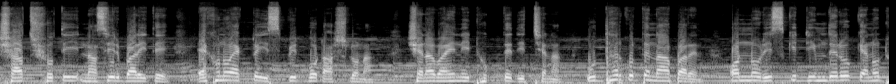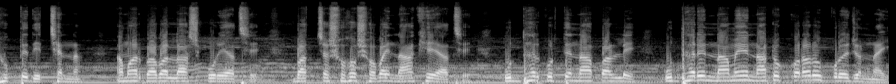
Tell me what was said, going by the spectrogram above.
সাত সতী নাসির বাড়িতে এখনও একটা স্পিড বোট আসলো না। সেনাবাহিনী ঢুকতে দিচ্ছে না। উদ্ধার করতে না পারেন। অন্য রিস্কি টিমদেরও কেন ঢুকতে দিচ্ছেন না? আমার বাবার লাশ পড়ে আছে। বাচ্চা সহ সবাই না খেয়ে আছে। উদ্ধার করতে না পারলে উদ্ধারের নামে নাটক করারও প্রয়োজন নাই।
